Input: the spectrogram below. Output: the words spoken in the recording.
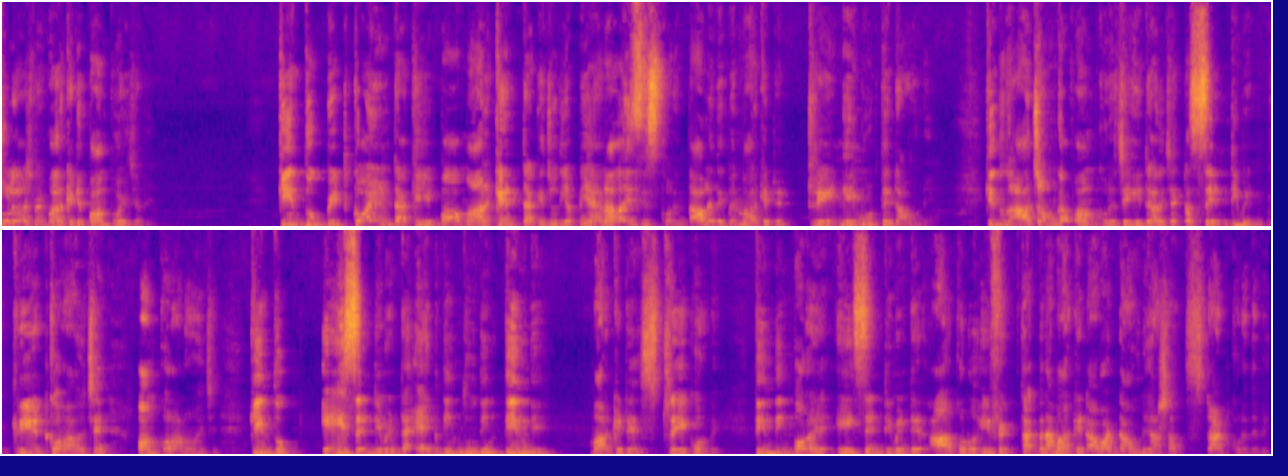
চলে আসবে মার্কেটে পাম্প হয়ে যাবে। কিন্তু বিটকয়েনটাকে বা মার্কেটটাকে যদি আপনি অ্যানালাইসিস করেন, তাহলে দেখবেন মার্কেটের ট্রেন্ড এই মুহূর্তে ডাউনে কিন্তু আচমকা পাম্প করেছে, এটা হয়েছে একটা সেন্টিমেন্ট ক্রিয়েট করা হয়েছে পাম্প করানো হয়েছে। কিন্তু এই সেন্টিমেন্টটা একদিন, দুদিন, তিন দিন মার্কেটে স্ট্রে করবে। তিন দিন পরে এই সেন্টিমেন্টের আর কোনো এফেক্ট থাকবে না মার্কেট আবার ডাউনে আসা স্টার্ট করে দেবে।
